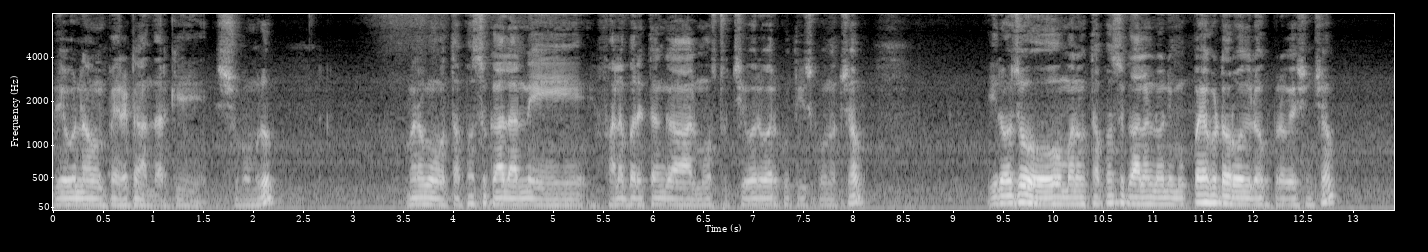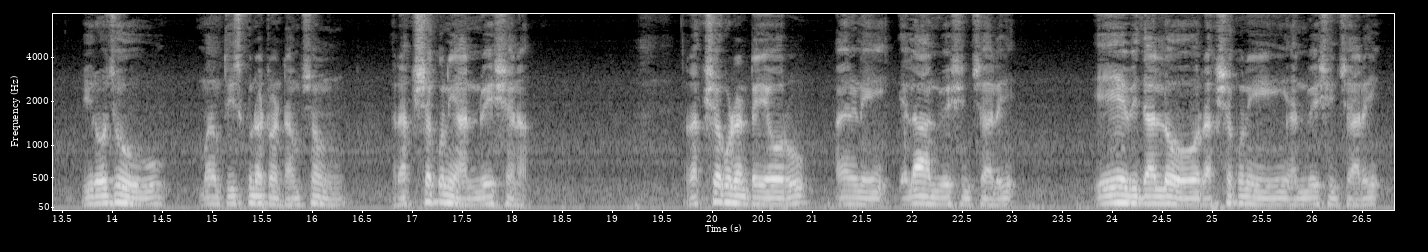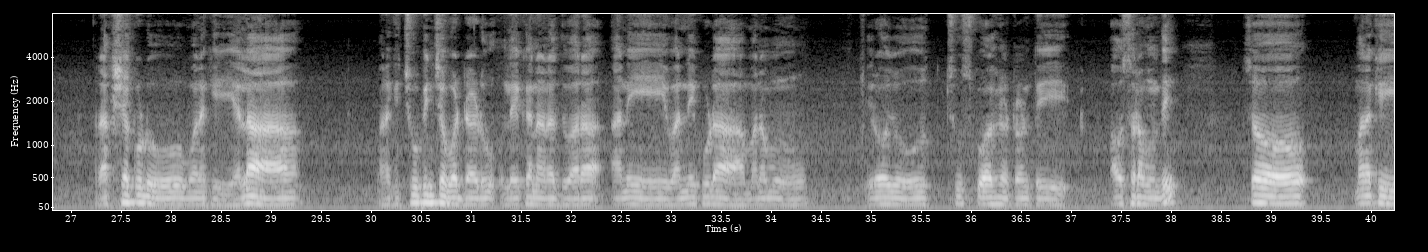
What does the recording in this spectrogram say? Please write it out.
దేవునామం పేరట అందరికీ శుభములు. మనము తపస్సు కాలాన్ని ఫలభరితంగా ఆల్మోస్ట్ చివరి వరకు తీసుకొని వచ్చాం. ఈరోజు మనం తపస్సు కాలంలోని ముప్పై ఒకటో రోజులోకి ప్రవేశించాం. ఈరోజు మనం తీసుకున్నటువంటి అంశం రక్షకుని అన్వేషణ. రక్షకుడు అంటే ఎవరు? ఆయనని ఎలా అన్వేషించాలి? ఏ ఏ విధాల్లో రక్షకుని అన్వేషించాలి? రక్షకుడు మనకి ఎలా మనకి చూపించబడ్డాడు లేఖనాల ద్వారా అని ఇవన్నీ కూడా మనము ఈరోజు చూసుకోవాల్సినటువంటి అవసరం ఉంది. సో మనకి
